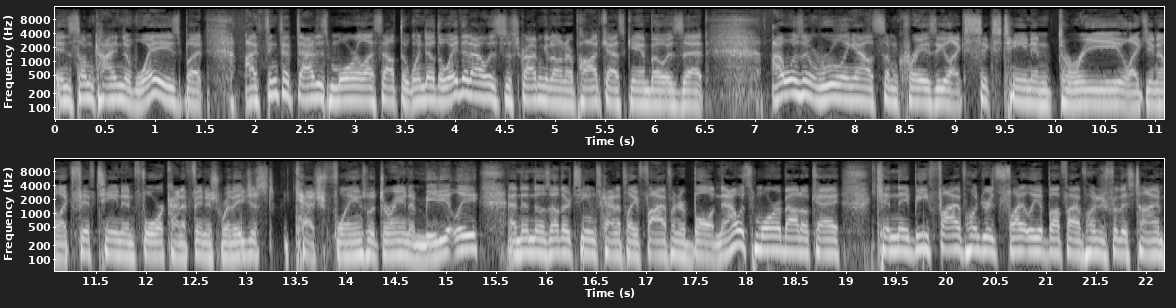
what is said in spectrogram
in some kind of ways, but I think that that is more or less out the window. The way that I was describing it on our podcast, Gambo, is that I wasn't ruling out some crazy like 16 and three, like, you know, like 15 and four kind of finish where they just catch flames with Durant immediately, and then those other teams kind of play 500 ball. Now it's more about, okay, can they be 500, slightly above 500 for this time?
